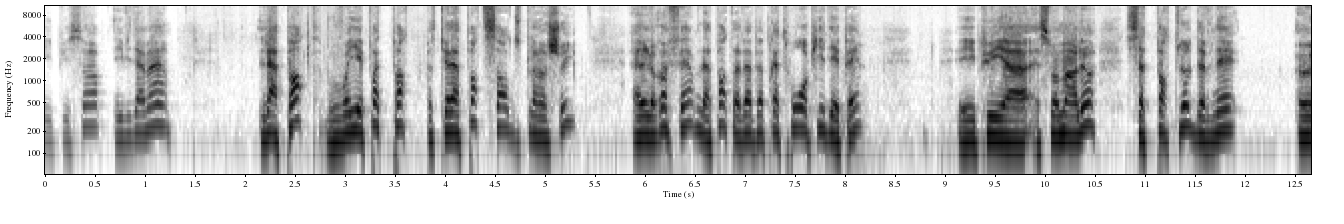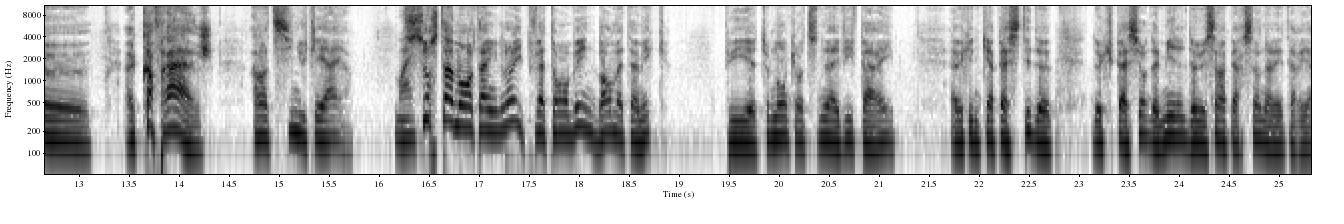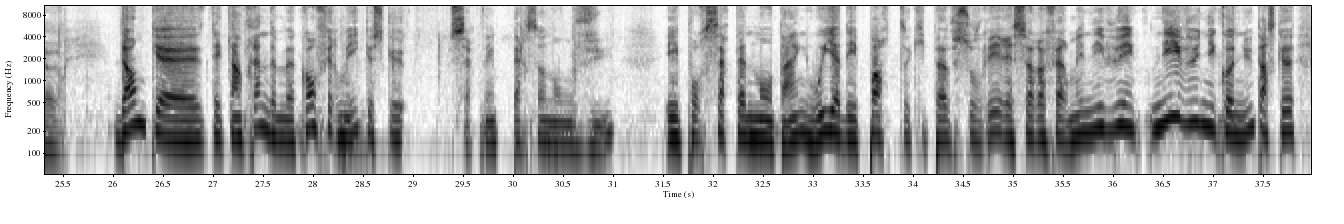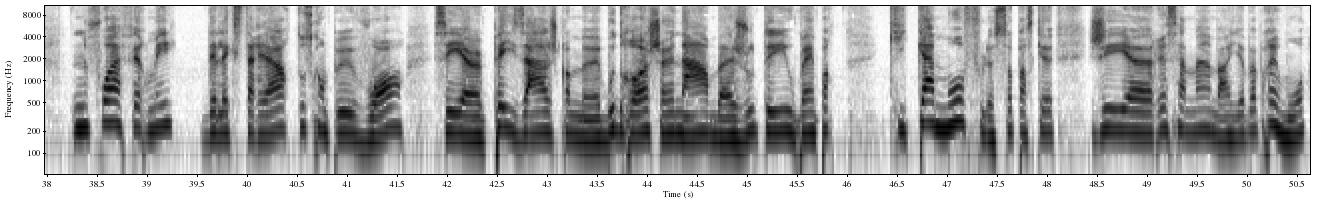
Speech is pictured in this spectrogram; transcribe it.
Et puis ça, évidemment, la porte, vous voyez pas de porte parce que la porte sort du plancher. Elle referme. La porte avait à peu près trois pieds d'épais. Et puis, euh, à ce moment-là, cette porte-là devenait un, un coffrage antinucléaire. Ouais. Sur cette montagne-là, il pouvait tomber une bombe atomique. Puis euh, tout le monde continue à vivre pareil, avec une capacité de- d'occupation de, 1200 personnes à l'intérieur. Donc, tu es en train de me confirmer que ce que certaines personnes ont vu, et pour certaines montagnes, oui, il y a des portes qui peuvent s'ouvrir et se refermer, ni vu ni, vu, ni connu, parce que une fois fermées de l'extérieur, tout ce qu'on peut voir, c'est un paysage comme un bout de roche, un arbre ajouté ou peu importe, qui camoufle ça. Parce que j'ai euh, récemment, ben, il y a à peu près un mois,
